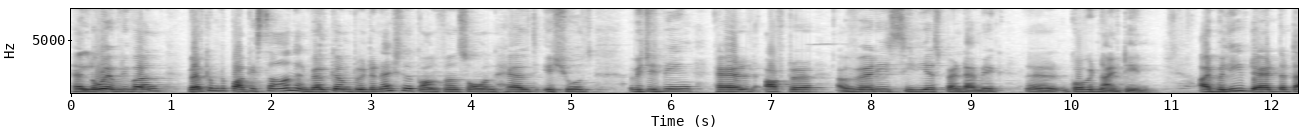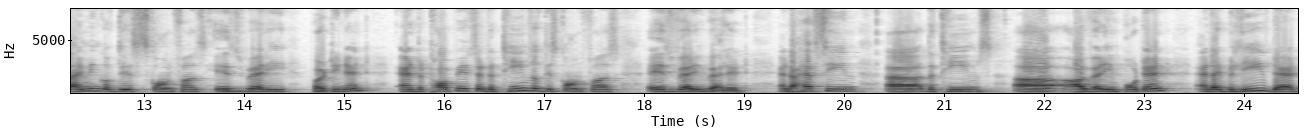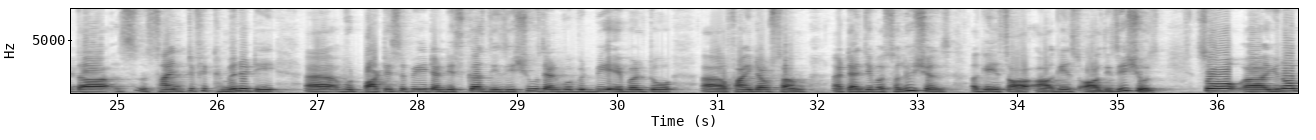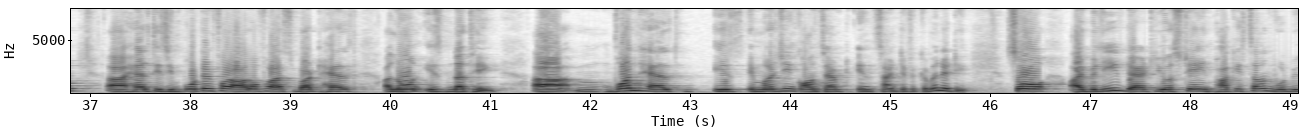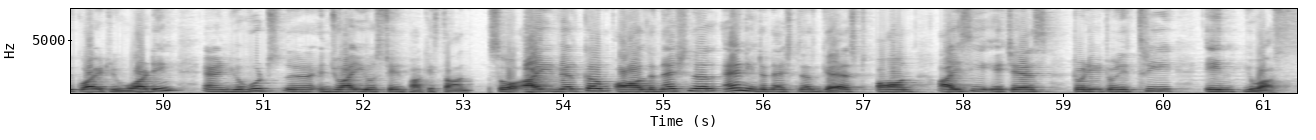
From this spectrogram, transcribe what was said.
Hello everyone, welcome to Pakistan and welcome to International Conference on Health Issues which is being held after a very serious pandemic uh, COVID-19. I believe that the timing of this conference is very pertinent and the topics and the themes of this conference is very valid. And I have seen uh, the themes uh, are very important and I believe that the scientific community uh, would participate and discuss these issues and we would be able to uh, find out some uh, tangible solutions against all, against all these issues. So, uh, you know uh, health is important for all of us, but health alone is nothing. Uh, one health is emerging concept in scientific community. So, I believe that your stay in Pakistan would be quite rewarding and you would uh, enjoy your stay in Pakistan. So, I welcome all the national and international guests on ICHS 2023 in UVAS.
